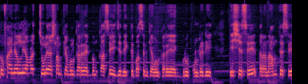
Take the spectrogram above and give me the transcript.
তো ফাইনালি আমরা চলে আসলাম কেবল কারের একদম কাছে এই যে দেখতে পাচ্ছেন কেবল কারে এক গ্রুপ অলরেডি এসেছে, তারা নামতেছে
